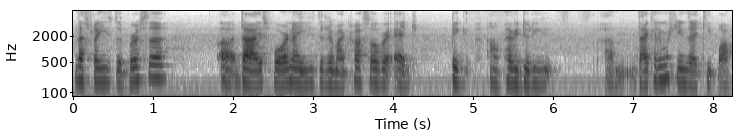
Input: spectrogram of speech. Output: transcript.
and that's what I used the Versa uh, dies for, and I used it in my crossover edge, big um, heavy-duty um, die cutting machine that I keep off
